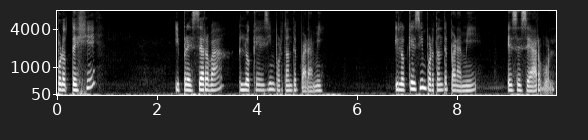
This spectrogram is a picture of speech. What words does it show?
protege y preserva lo que es importante para mí. Y lo que es importante para mí es ese árbol.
